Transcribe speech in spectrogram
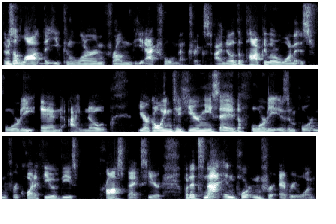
there's a lot that you can learn from the actual metrics. I know the popular one is 40, and I know you're going to hear me say the 40 is important for quite a few of these prospects here, but it's not important for everyone.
